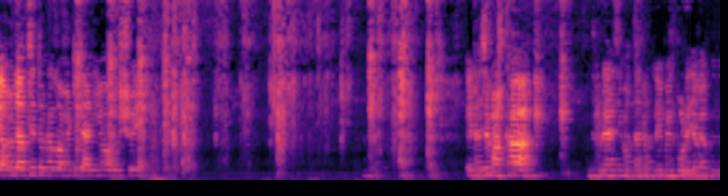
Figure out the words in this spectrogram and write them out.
কেমন লাগছে তোমরা কমেন্টে জানিও অবশ্যই। এটা হচ্ছে মাথা। ধরে আছি মাথাটা নেমে পড়ে যাবে আপনি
